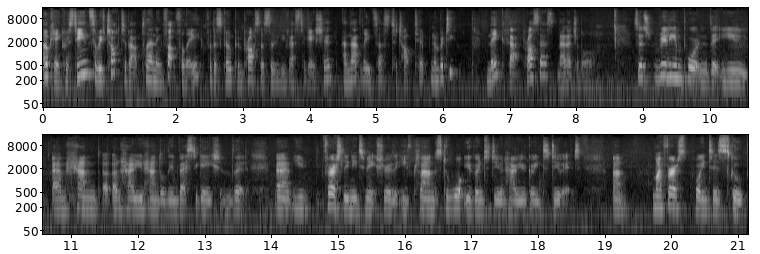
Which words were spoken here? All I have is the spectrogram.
Okay, Christine, so we've talked about planning thoughtfully for the scope and process of the investigation, and that leads us to top tip number two make that process manageable. So it's really important that you um, hand uh, on how you handle the investigation. That um, you firstly need to make sure that you've planned as to what you're going to do and how you're going to do it. Um, my first point is scope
